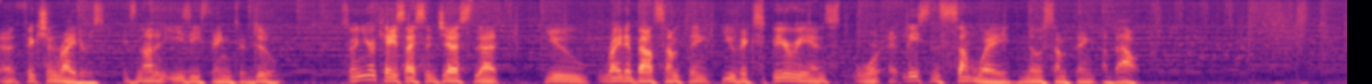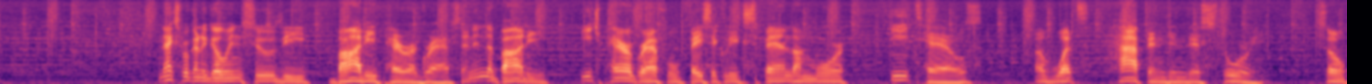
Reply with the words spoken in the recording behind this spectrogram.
uh, fiction writers. It's not an easy thing to do. So in your case, I suggest that you write about something you've experienced or at least in some way know something about. Next, we're going to go into the body paragraphs. And in the body, each paragraph will basically expand on more details of what's happened in this story. So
